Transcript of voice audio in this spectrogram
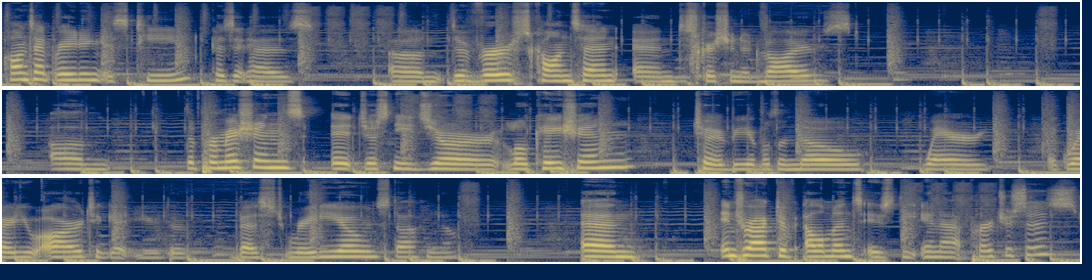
content rating is teen because it has um, diverse content and discretion advised. Um, the permissions, it just needs your location to be able to know where like where you are to get you the best radio and stuff, you know. And interactive elements is the in-app purchases.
